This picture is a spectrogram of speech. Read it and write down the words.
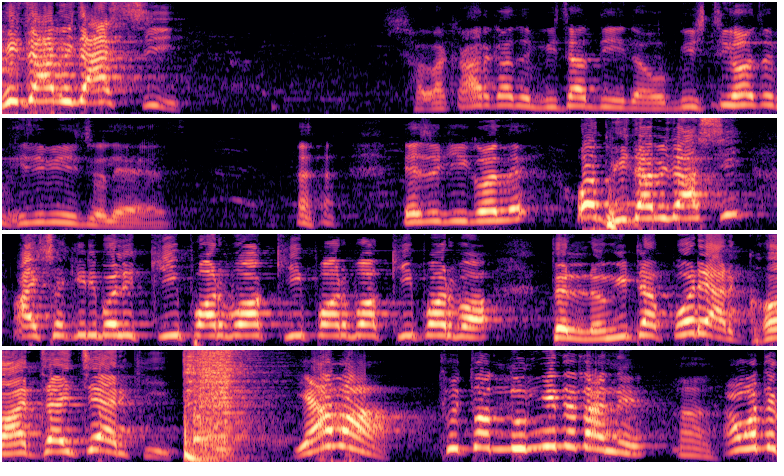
ভিজা ভিজা আসছি। শালা কার কাছে বিচার দিয়ে দাও? বৃষ্টি হচ্ছে ভিজে ভিজে চলে আসে। এসে কি করলে? ও ভিজা ভিজা আসছি। আয়সা কিরি বলি কি পরব কি পরব কি পরব? তোর লুঙ্গিটা পরে আর ঘর যাইছে আর কি? ইয়াবা তুই তো নুঙ্গিতে জানে হ্যাঁ। আমাদের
